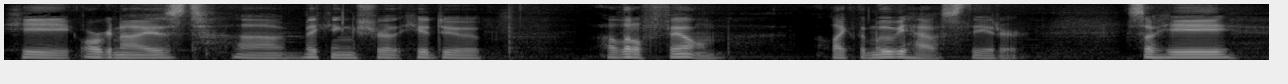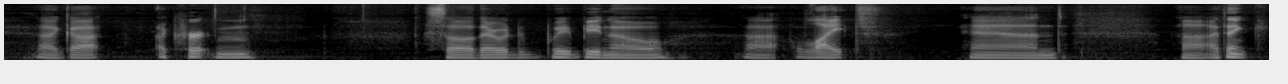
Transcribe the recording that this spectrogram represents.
he organized uh, making sure that he'd do a little film, like the movie house theater. So he uh, got a curtain, so there would be no uh, light, and uh, I think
